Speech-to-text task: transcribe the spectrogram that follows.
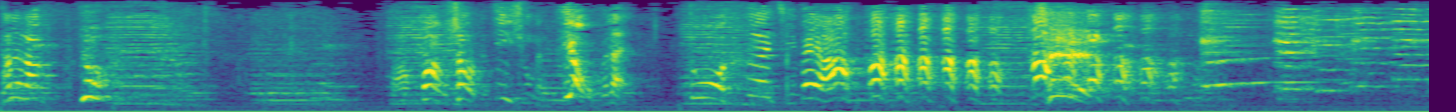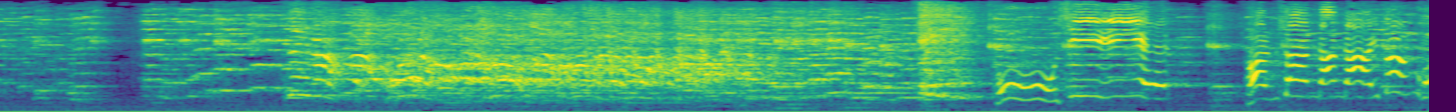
参谋长，哟，把放哨的弟兄们叫回来，多喝几杯啊！是。对了，除夕夜，穿山南寨灯火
